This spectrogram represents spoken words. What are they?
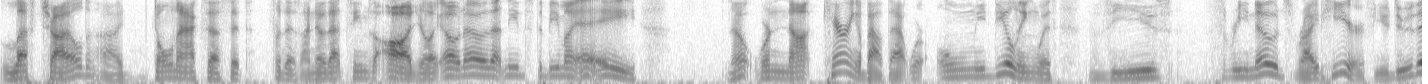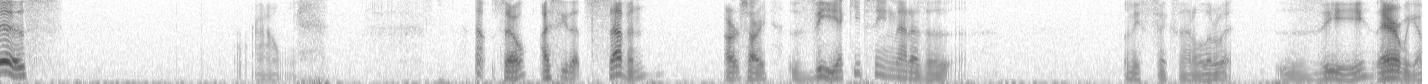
left child, I don't access it for this. I know that seems odd. You're like, oh no, that needs to be my A. No, we're not caring about that. We're only dealing with these three nodes right here. If you do this, now, so I see that 7 or sorry, Z. I keep seeing that as a. Let me fix that a little bit. Z. There we go.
